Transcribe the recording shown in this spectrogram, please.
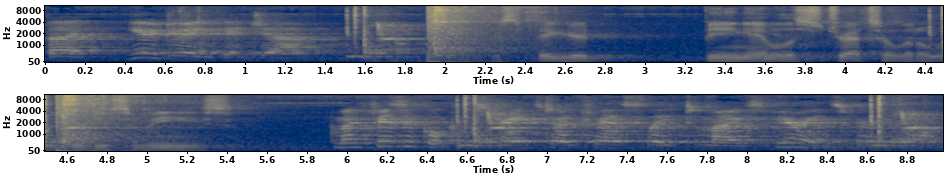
but you're doing a good job. Just figured being able to stretch a little would give you some ease. My physical constraints don't translate to my experience very well.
